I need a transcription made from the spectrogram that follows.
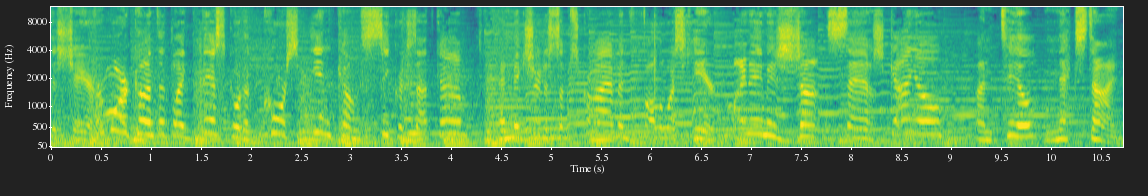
to share. For more content like this go to courseincomesecrets.com and make sure to subscribe and follow us here. My name is Jean-Serge Gagnon. Until next time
